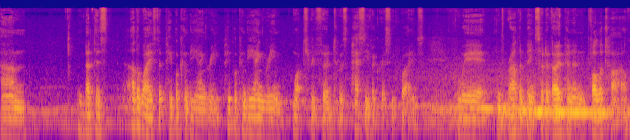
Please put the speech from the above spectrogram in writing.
Um, but there's other ways that people can be angry. People can be angry in what's referred to as passive aggressive ways, where rather than being sort of open and volatile,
